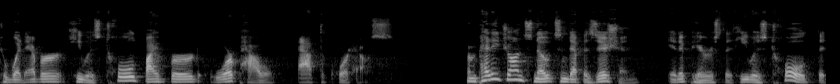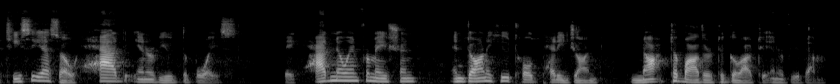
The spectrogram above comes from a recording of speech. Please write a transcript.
to whatever he was told by Byrd or Powell at the courthouse. From Pettyjohn's notes and deposition, it appears that he was told that TCSO had interviewed the boys. They had no information, and Donahue told Pettyjohn not to bother to go out to interview them.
